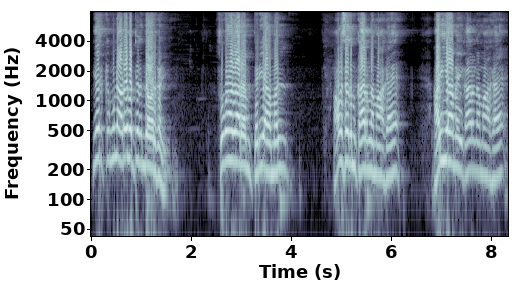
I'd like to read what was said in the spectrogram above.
இதற்கு முன் அடைபட்டிருந்தவர்கள் சுகாதாரம் தெரியாமல் அவசரம் காரணமாக அறியாமை காரணமாக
